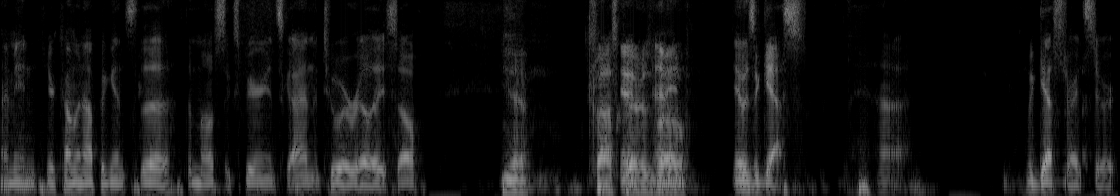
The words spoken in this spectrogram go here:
i mean you're coming up against the the most experienced guy on the tour really so Yeah, class player as I well. mean, it was a guess uh we guessed right stuart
